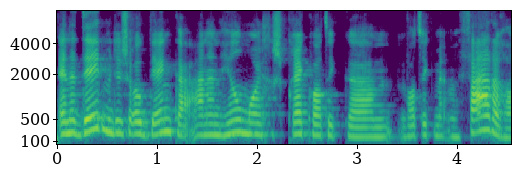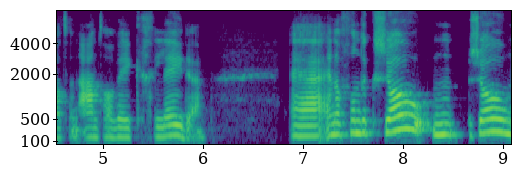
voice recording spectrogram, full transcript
En het deed me dus ook denken aan een heel mooi gesprek wat ik, um, wat ik met mijn vader had een aantal weken geleden. Uh, en dat vond ik zo, zo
